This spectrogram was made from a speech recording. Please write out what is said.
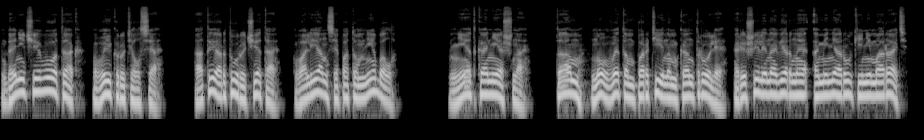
«Да ничего так, выкрутился. А ты, Артурыч, это, в Альянсе потом не был?» «Нет, конечно. Там, ну, в этом партийном контроле, решили, наверное, о меня руки не марать,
